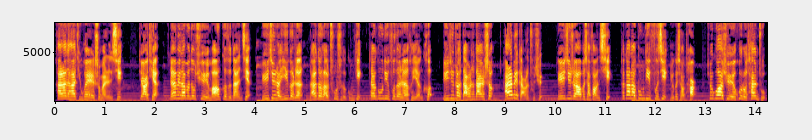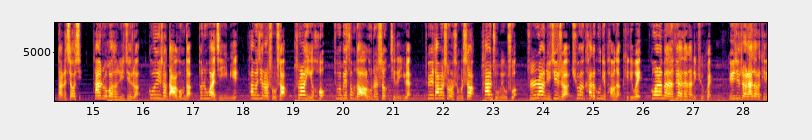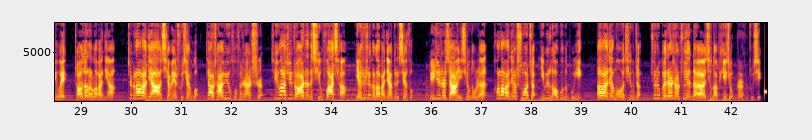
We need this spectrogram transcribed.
看来他还挺会收买人心。第二天，梁飞他们都去忙各自的案件，女记者一个人来到了出事的工地，但工地负责人很严苛，女记者打扮成大学生，还是被赶了出去。女记者不想放弃，她看到工地附近有个小摊儿，就过去贿赂摊主打探消息。摊主告诉女记者，工地上打工的都是外籍移民，他们经常受伤，受伤以后就会被送到陆振生进的医院。至于他们受了什么伤，摊主没有说，只是让女记者去问开在工地旁的 KTV，工人们最爱在那里聚会。女记者来到了 KTV，找到了老板娘。这个老板娘前面也出现过，调查孕妇分尸案时，警方寻找阿珍的情夫阿强，也是这个老板娘给的线索。女记者想以情动人，和老板娘说着移民劳工的不易。老板娘默默听着，就是柜台上出现的青岛啤酒让人很出戏。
